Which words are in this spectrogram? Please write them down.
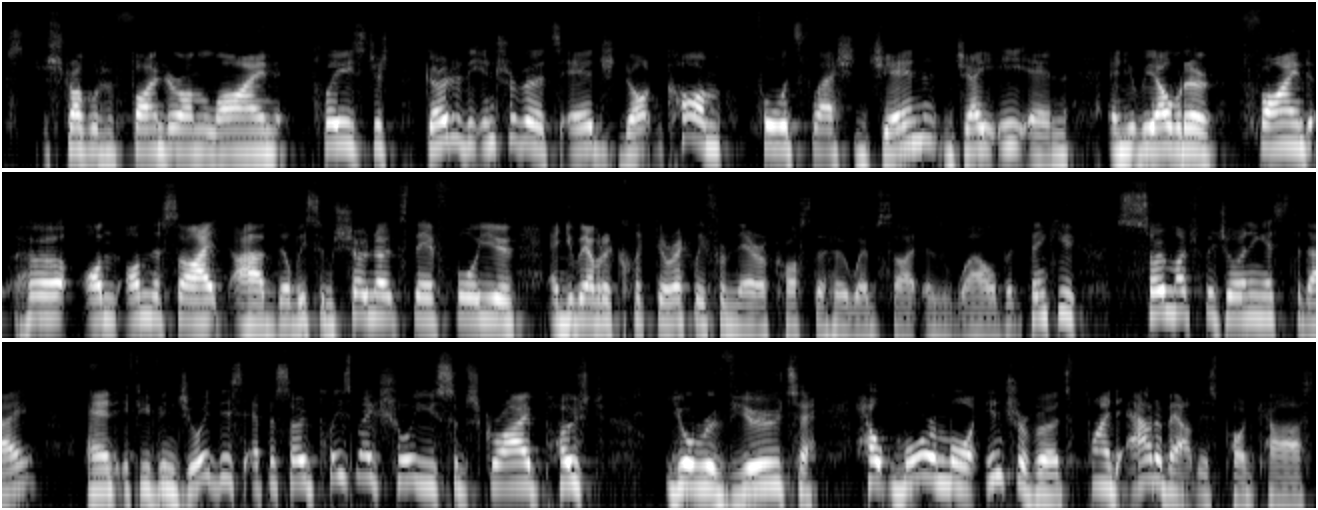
struggle to find her online, please just go to theintrovertsedge.com forward slash Jen, J E N, and you'll be able to find her on, on the site. Uh, there'll be some show notes there for you, and you'll be able to click directly from there across to her website as well. But thank you so much for joining us today. And if you've enjoyed this episode, please make sure you subscribe, post your review to help more and more introverts find out about this podcast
